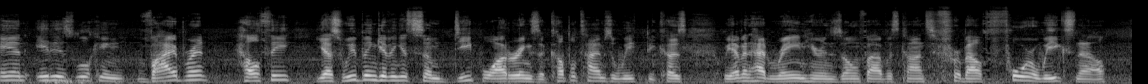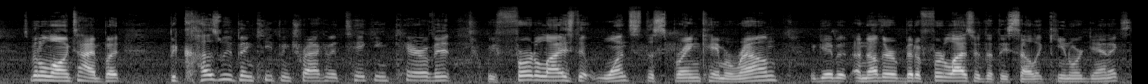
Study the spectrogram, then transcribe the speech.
and it is looking vibrant, healthy. Yes, we've been giving it some deep waterings a couple times a week because we haven't had rain here in Zone 5, Wisconsin for about four weeks now. It's been a long time, but because we've been keeping track of it, taking care of it, we fertilized it once the spring came around. We gave it another bit of fertilizer that they sell at Keene Organics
